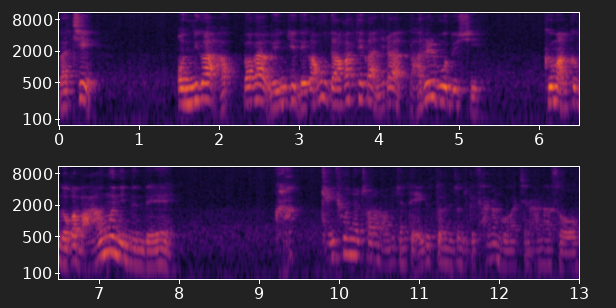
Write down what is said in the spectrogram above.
마치 언니가 아빠가 왠지 내가 어, 나 같아가 아니라 나를 보듯이 그만큼 너가 마음은 있는데 그렇게 효녀처럼 아버지한테 애교 떨면서 그렇게 사는 것 같진 않아서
